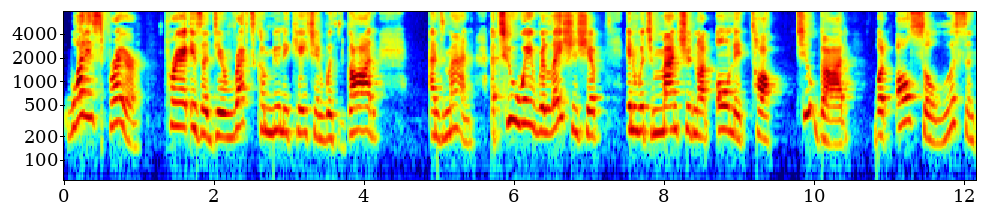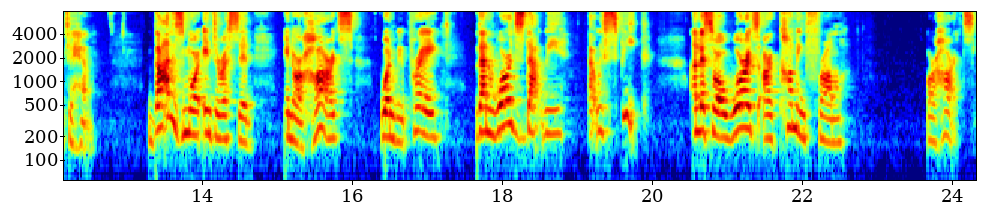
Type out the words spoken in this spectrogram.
What is prayer? Prayer is a direct communication with God and man, a two way relationship in which man should not only talk to God, but also listen to him. God is more interested in our hearts when we pray than words that we that we speak unless our words are coming from our hearts.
